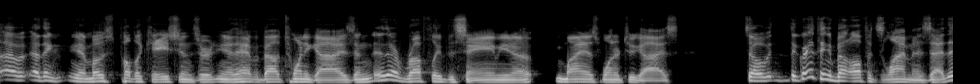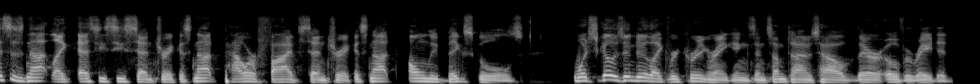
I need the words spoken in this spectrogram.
I I think you know most publications are you know they have about twenty guys and they're roughly the same, you know, minus one or two guys. So the great thing about offensive linemen is that this is not like SEC centric. It's not Power Five centric. It's not only big schools, which goes into like recruiting rankings and sometimes how they're overrated.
